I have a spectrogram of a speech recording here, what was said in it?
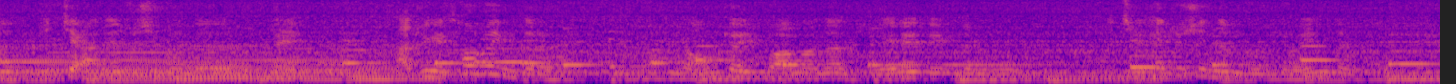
피숑들은 빗질 안 해주시면은 네, 나중에 서로 힘들어요. 이게 엉켜 있고 하면은 얘네도 힘들고 빗질 해주시는 분도 힘들고.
